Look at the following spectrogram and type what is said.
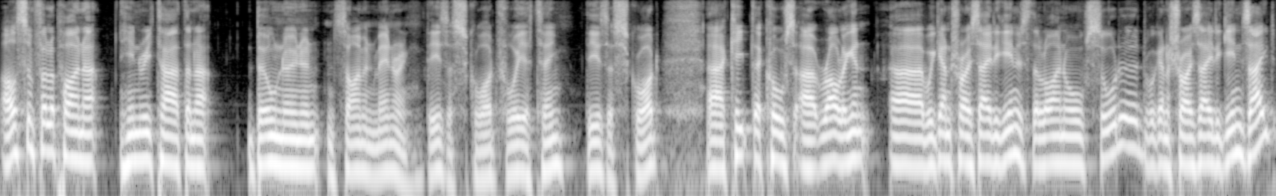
Olsen Filipaina, Henry Tatana, Bill Noonan, and Simon Mannering. There's a squad for you, team. There's a squad. Uh, keep the calls uh, rolling in. Uh, we're going to try Zaid again. Is the line all sorted? We're going to try Zaid again. Zaid?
